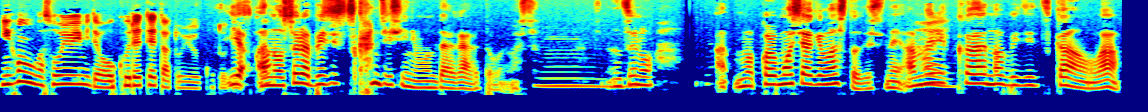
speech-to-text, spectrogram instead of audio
日本はそういう意味では遅れてたということいやです、か？あ、の、それは美術館自身に問題があると思います。う。ーん。その、あもうこれ申し上げますとですね、アメリカの美術館は、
